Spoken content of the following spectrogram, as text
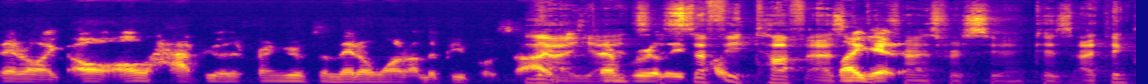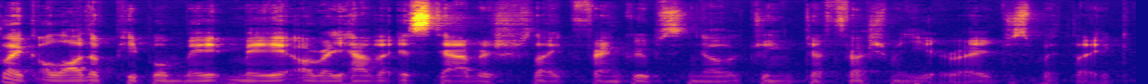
they're like oh all happy with their friend groups and they don't want other people. So yeah, I yeah, never it's, really it's definitely tough as like like a it. transfer student because I think like a lot of people may may already have like, established like friend groups, you know, during their freshman year, right? Just with like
